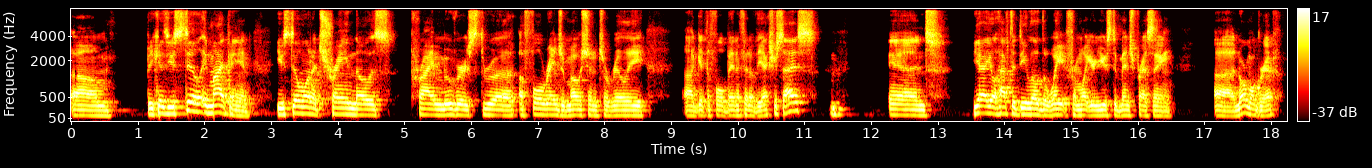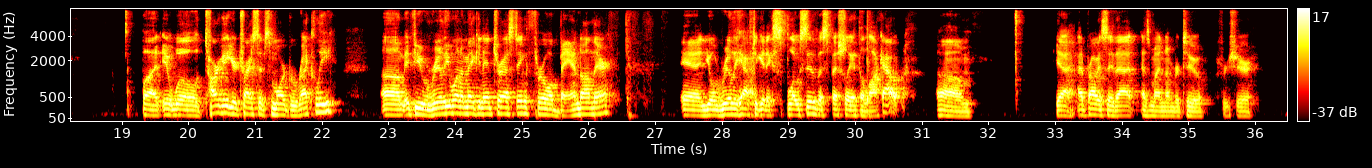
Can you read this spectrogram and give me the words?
um, because you still, in my opinion, you still want to train those prime movers through a, a full range of motion to really uh, get the full benefit of the exercise. Mhm. And yeah, you'll have to deload the weight from what you're used to bench pressing uh, normal grip, but it will target your triceps more directly. Um, if you really want to make it interesting, throw a band on there and you'll really have to get explosive, especially at the lockout. Um, yeah, I'd probably say that as my number two for sure.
